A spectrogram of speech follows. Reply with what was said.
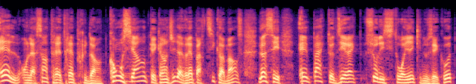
elle, on la sent très très prudente, consciente que quand je dis la vraie partie commence, là c'est impact direct sur les citoyens qui nous écoutent,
